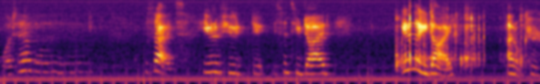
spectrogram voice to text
Whatever. Besides, even if you since you died, even though you died, I don't care.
